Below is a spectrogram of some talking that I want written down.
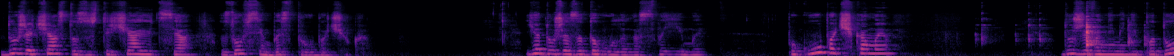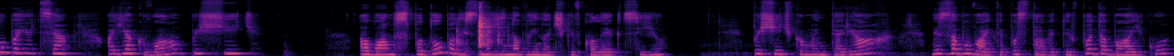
дуже часто зустрічаються зовсім без пробочок. Я дуже задоволена своїми покупочками. Дуже вони мені подобаються. А як вам пишіть? А вам сподобались мої новиночки в колекцію? Пишіть в коментарях. Не забувайте поставити вподобайку.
